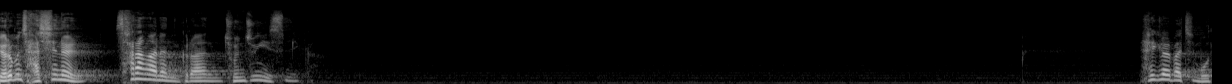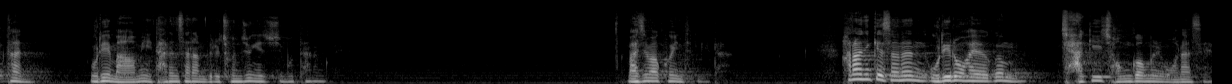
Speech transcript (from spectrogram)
여러분 자신을 사랑하는 그러한 존중이 있습니까? 해결받지 못한 우리의 마음이 다른 사람들을 존중해 주지 못하는 거예요. 마지막 포인트입니다. 하나님께서는 우리로 하여금 자기 점검을 원하세요.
